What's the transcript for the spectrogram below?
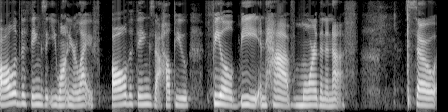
all of the things that you want in your life, all the things that help you feel, be, and have more than enough. So,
